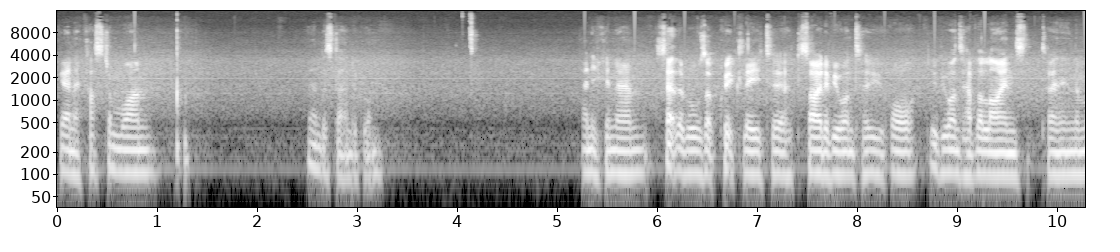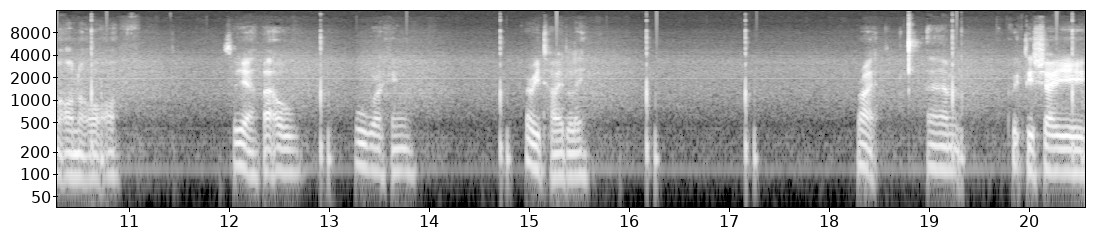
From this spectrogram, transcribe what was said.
Again, a custom one and a standard one. And you can um, set the rules up quickly to decide if you want to, or if you want to have the lines turning them on or off. So yeah, that all, all working very tidily. Right, um, quickly show you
